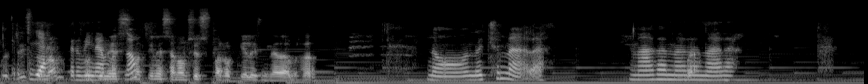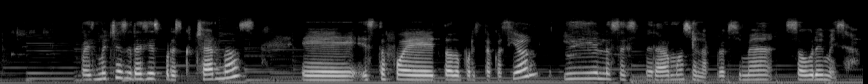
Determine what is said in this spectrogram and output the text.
Pues ya terminamos, ¿no? ¿no? tienes anuncios parroquiales ni nada, ¿verdad? No, no he hecho nada. Nada, nada, nada. Pues muchas gracias por escucharnos. Eh, esto fue todo por esta ocasión y los esperamos en la próxima sobremesa.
